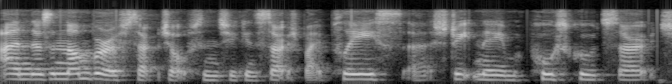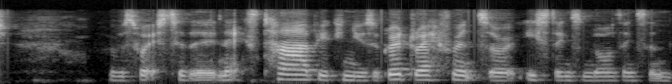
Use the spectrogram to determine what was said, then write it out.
And there's a number of search options. You can search by place, uh, street name, postcode search. If we switch to the next tab, you can use a grid reference or eastings and northings and,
